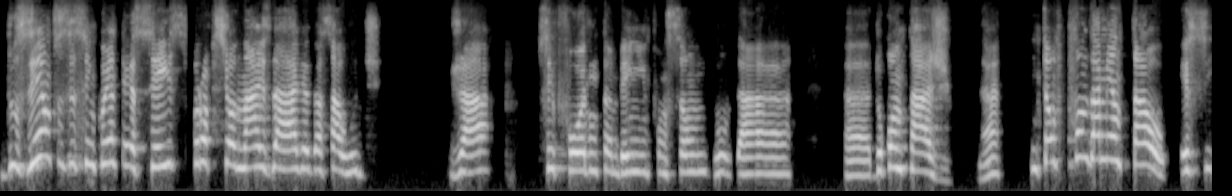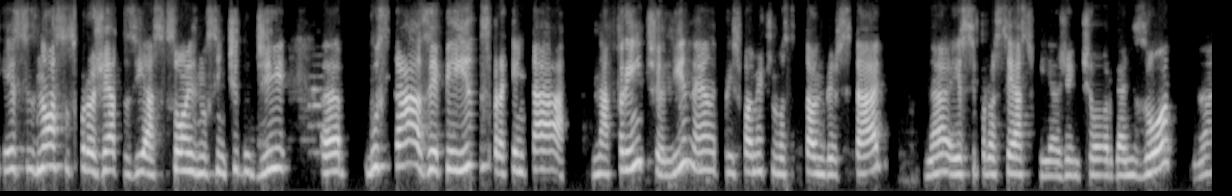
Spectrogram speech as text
256 profissionais da área da saúde já se foram também em função do, da, uh, do contágio, né? Então, fundamental esse, esses nossos projetos e ações no sentido de uh, buscar as EPIs para quem está na frente ali, né, principalmente no hospital universitário, né, esse processo que a gente organizou, né,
